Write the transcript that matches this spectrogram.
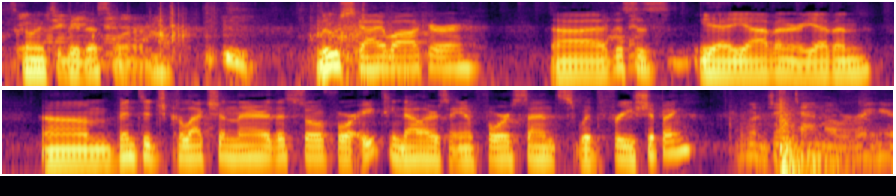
It's going to be this one. Luke Skywalker. Uh, this is yeah Yavin or Yevon. Um, vintage collection there. This sold for eighteen dollars and four cents with free shipping. We're going to J10 over right here.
